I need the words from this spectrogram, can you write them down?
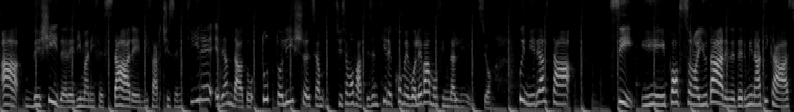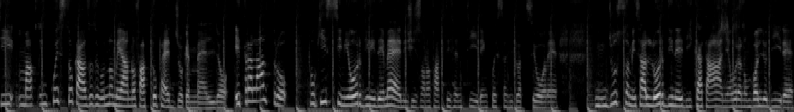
a decidere di manifestare, di farci sentire ed è andato tutto liscio e siamo, ci siamo fatti sentire come volevamo fin dall'inizio. Quindi in realtà sì, possono aiutare in determinati casi, ma in questo caso secondo me hanno fatto peggio che meglio. E tra l'altro pochissimi ordini dei medici sono fatti sentire in questa situazione. Mm, giusto mi sa l'ordine di Catania, ora non voglio dire,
